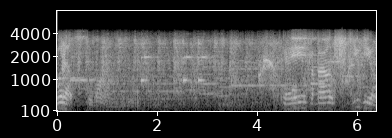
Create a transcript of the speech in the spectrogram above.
What else is on? Okay, how about Yu-Gi-Oh?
